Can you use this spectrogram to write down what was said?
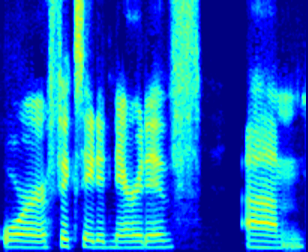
or fixated narrative um,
